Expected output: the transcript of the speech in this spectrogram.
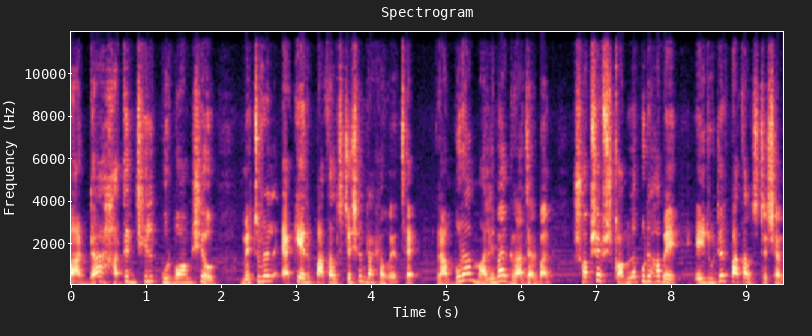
বাড্ডা, হাতির ঝিল পূর্ব অংশেও মেট্রো রেল একের পাতাল স্টেশন রাখা হয়েছে। রামপুরা, মালিবাগ, রাজারবাগ, সবশেষ কমলাপুরে হবে এই রুটের পাতাল স্টেশন।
